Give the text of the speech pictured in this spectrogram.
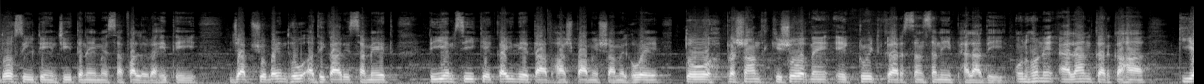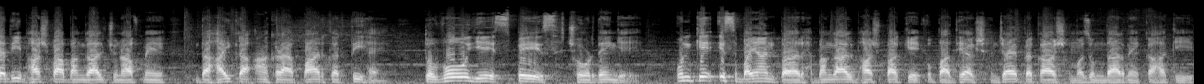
दो सीटें जीतने में सफल रही थी। जब शुभेंदु अधिकारी समेत टीएमसी के कई नेता भाजपा में शामिल हुए तो प्रशांत किशोर ने एक ट्वीट कर सनसनी फैला दी। उन्होंने ऐलान कर कहा कि यदि भाजपा बंगाल चुनाव में दहाई का आंकड़ा पार करती है तो वो ये स्पेस छोड़ देंगे। उनके इस बयान पर बंगाल भाजपा के उपाध्यक्ष जयप्रकाश मजुमदार ने कहा कि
